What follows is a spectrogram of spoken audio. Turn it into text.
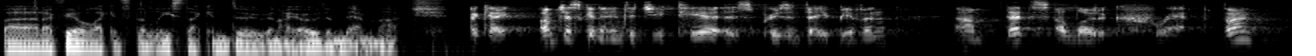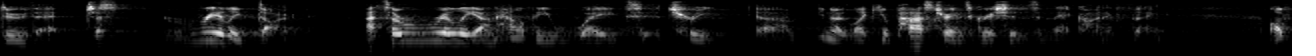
but I feel like it's the least I can do, and I owe them that much. Okay, I'm just going to interject here as present day Bevan. Um, that's a load of crap. Don't do that. Just really don't. That's a really unhealthy way to treat, um, you know, like your past transgressions and that kind of thing. I've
